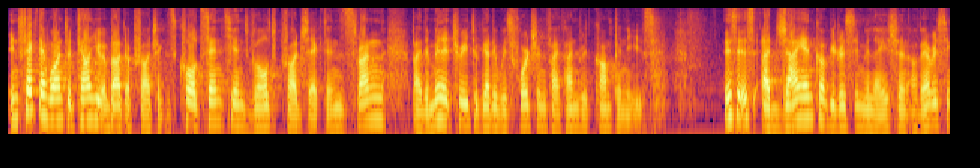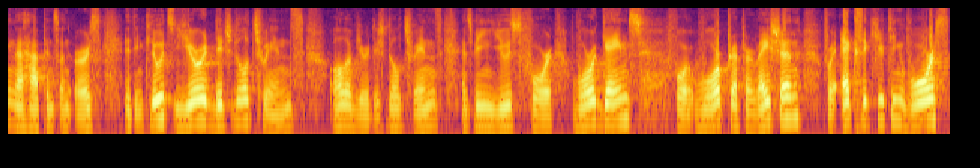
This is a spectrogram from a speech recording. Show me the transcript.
In fact, I want to tell you about a project. It's called Sentient World Project, and it's run by the military together with Fortune 500 companies. This is a giant computer simulation of everything that happens on Earth. It includes your digital twins, all of your digital twins. It's being used for war games, for war preparation, for executing wars,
